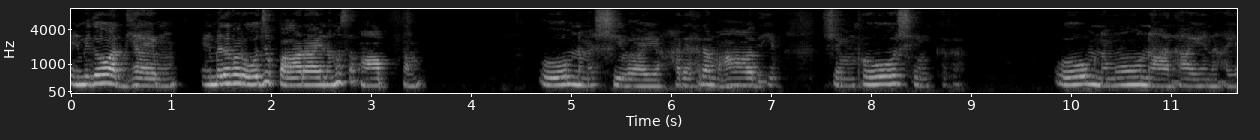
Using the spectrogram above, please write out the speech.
ఎనిమిదో అధ్యాయము. ఎనిమిదవ రోజు పారాయణము సమాప్తం. ఓం నమ శివాయ. హర హర మహాదేవ్. శంభో శంకర. ఓం నమో నారాయణాయ.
